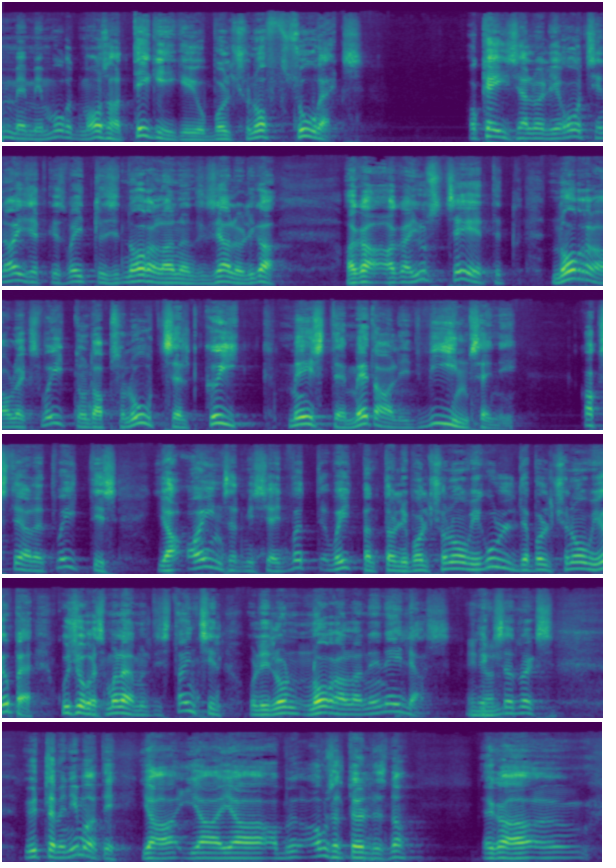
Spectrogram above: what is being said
MM-i murdmaosa tegigi ju Boltšanov suureks. okei okay,, seal oli Rootsi naised, kes võitlesid norralannadega, seal oli ka, aga, aga just see, et, et Norra oleks võitnud absoluutselt kõik meeste medalid viimseni, kaks teadet võitis ja ainsad, mis jäid võt-, võitmata, oli Boltšanovi kuld ja Boltšanovi hõbe, kusjuures mõlemal distantsil oli lon- norralane neljas. Eks see tuleks, ütleme niimoodi ja, ja, ja ausalt öeldes noh, ega äh,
